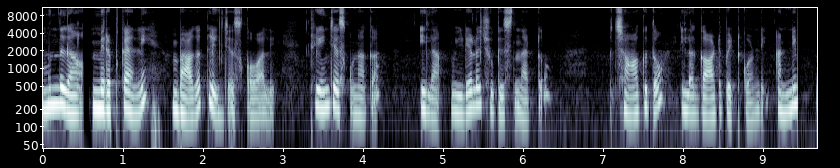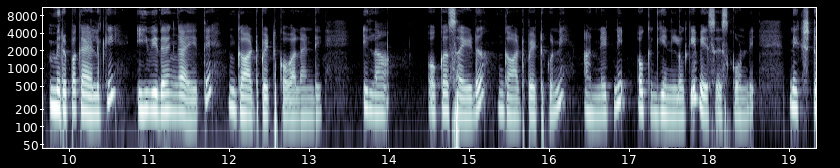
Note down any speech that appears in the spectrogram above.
ముందుగా మిరపకాయల్ని బాగా క్లీన్ చేసుకోవాలి. క్లీన్ చేసుకున్నాక ఇలా వీడియోలో చూపిస్తున్నట్టు చాకుతో ఇలా ఘాటు పెట్టుకోండి. అన్ని మిరపకాయలకి ఈ విధంగా అయితే ఘాటు పెట్టుకోవాలండి. ఇలా ఒక సైడ్ ఘాటు పెట్టుకుని అన్నిటినీ ఒక గిన్నెలోకి వేసేసుకోండి. నెక్స్ట్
